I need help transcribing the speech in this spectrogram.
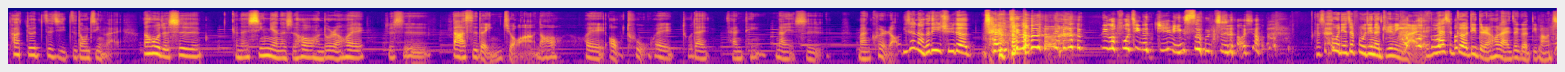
他就自己自动进来。那或者是可能新年的时候，很多人会就是。大肆的饮酒啊，然后会呕吐，会吐在餐厅，那也是蛮困扰。你在哪个地区的餐厅？那个附近的居民素质好像可是不一定是附近的居民来，应该是各地的人会来这个地方吃。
